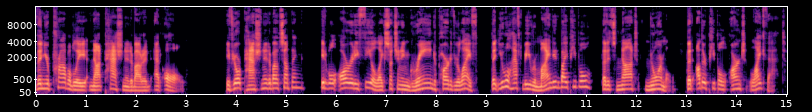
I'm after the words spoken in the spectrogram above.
then you're probably not passionate about it at all. If you're passionate about something, it will already feel like such an ingrained part of your life that you will have to be reminded by people that it's not normal, that other people aren't like that.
